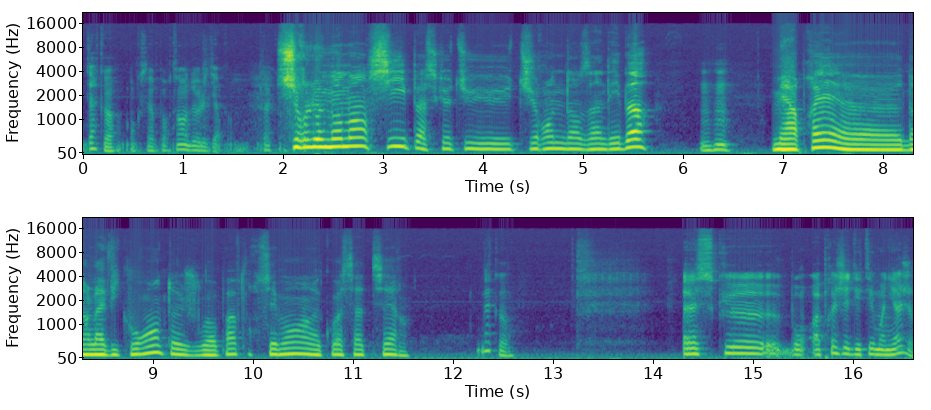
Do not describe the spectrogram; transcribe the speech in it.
D'accord. Donc c'est important de le dire. Sur le moment, si, parce que tu, tu rentres dans un débat. Mhm. Mais après, euh, dans la vie courante, je vois pas forcément à quoi ça te sert. D'accord. Est-ce que bon après j'ai des témoignages.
